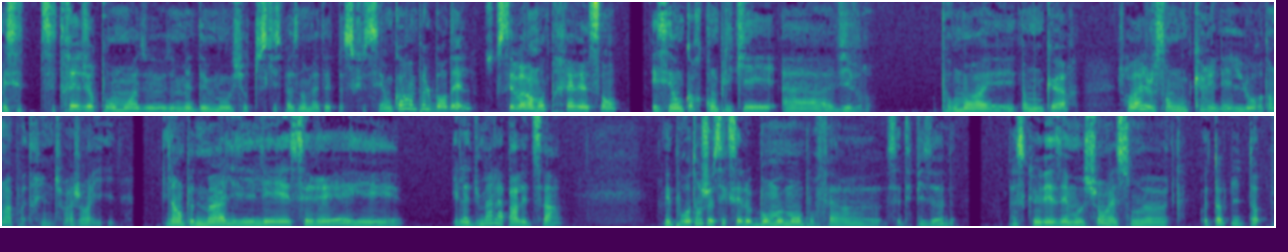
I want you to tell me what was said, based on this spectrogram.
Mais c'est très dur pour moi de, mettre des mots sur tout ce qui se passe dans ma tête parce que c'est encore un peu le bordel. Parce que c'est vraiment très récent. Et c'est encore compliqué à vivre pour moi et dans mon cœur. Genre là, je sens mon cœur, il est lourd dans ma poitrine, tu vois. Genre, il, a un peu de mal, il est serré et il a du mal à parler de ça. Mais pour autant, je sais que c'est le bon moment pour faire euh, cet épisode. Parce que les émotions, elles sont euh, au top du top.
